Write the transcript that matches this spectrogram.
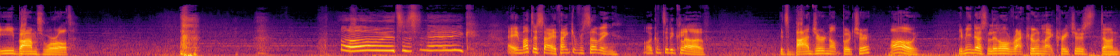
E-Bomb's World. oh, it's a snake! Hey, Matasai, thank you for subbing. Welcome to the club. It's badger, not butcher. Oh, you mean those little raccoon-like creatures don't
